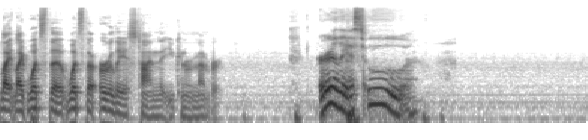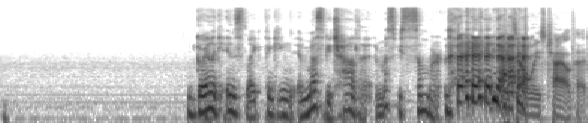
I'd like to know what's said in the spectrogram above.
like like what's the what's the earliest time that you can remember? Earliest, ooh. Going like in like thinking it must be childhood. It must be somewhere. it's always childhood.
